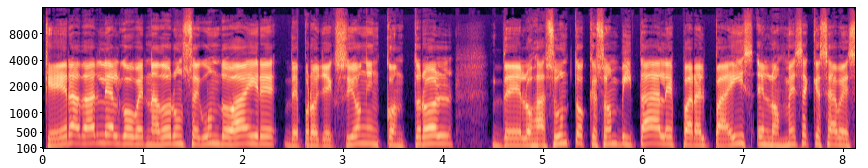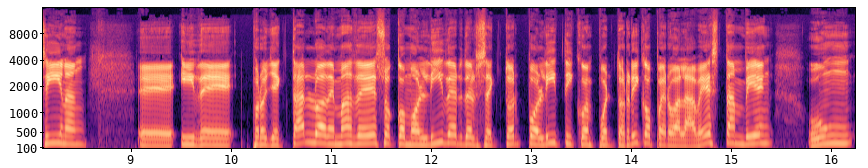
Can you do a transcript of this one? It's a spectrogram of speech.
que era darle al gobernador un segundo aire de proyección en control de los asuntos que son vitales para el país en los meses que se avecinan, eh, y de proyectarlo además de eso como líder del sector político en Puerto Rico, pero a la vez también un,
